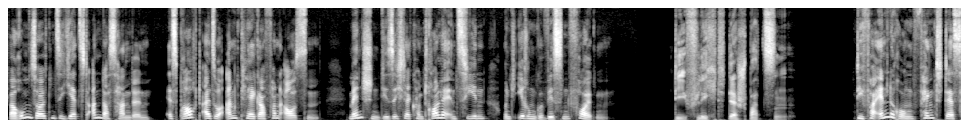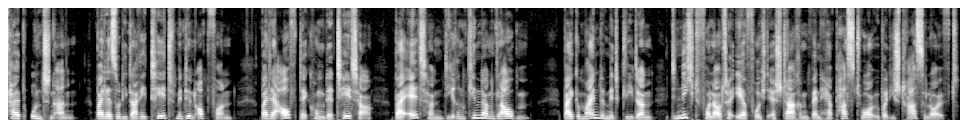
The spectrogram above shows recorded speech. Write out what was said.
Warum sollten sie jetzt anders handeln? Es braucht also Ankläger von außen, Menschen, die sich der Kontrolle entziehen und ihrem Gewissen folgen. Die Pflicht der Spatzen. Die Veränderung fängt deshalb unten an, bei der Solidarität mit den Opfern, bei der Aufdeckung der Täter, bei Eltern, die ihren Kindern glauben, bei Gemeindemitgliedern, die nicht vor lauter Ehrfurcht erstarren, wenn Herr Pastor über die Straße läuft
